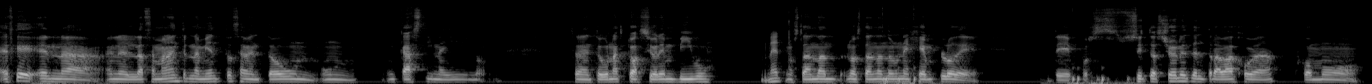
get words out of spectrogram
Es que en la, en la semana de entrenamiento se aventó un, un, un casting ahí, ¿no? Se aventó una actuación en vivo. Nos están, dando, nos están dando un ejemplo de, de pues, situaciones del trabajo, ¿verdad? Cómo,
